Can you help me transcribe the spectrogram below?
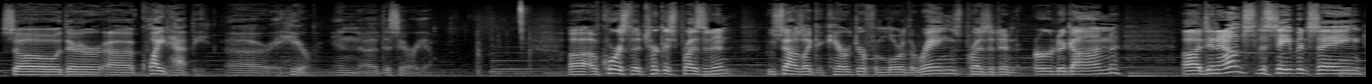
so they're uh, quite happy uh, here in this area. of course, the Turkish president who sounds like a character from Lord of the Rings, President Erdogan, uh, denounced the statement, saying,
